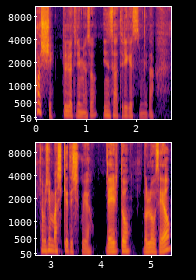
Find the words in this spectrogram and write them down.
허쉬 들려드리면서 인사드리겠습니다. 점심 맛있게 드시고요. 내일 또 놀러 오세요.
